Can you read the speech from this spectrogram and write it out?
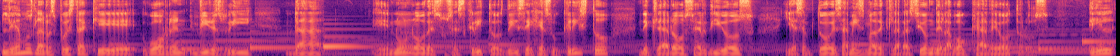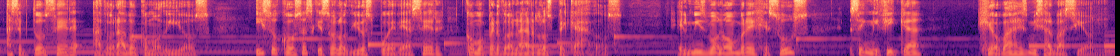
Leamos la respuesta que Warren Wiersbe da en uno de sus escritos. Dice, Jesucristo declaró ser Dios y aceptó esa misma declaración de la boca de otros. Él aceptó ser adorado como Dios. Hizo cosas que solo Dios puede hacer, como perdonar los pecados. El mismo nombre Jesús significa Jehová es mi salvación.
